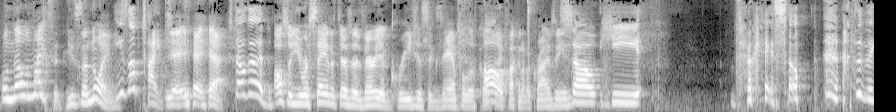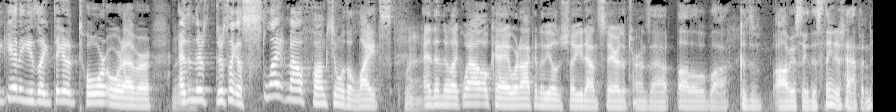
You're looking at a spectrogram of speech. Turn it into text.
Well, no one likes him. He's annoying. He's uptight. yeah, yeah, yeah. Still good. Also, you were saying that there's a very egregious example of Kolchak Oh. fucking up a crime scene. So he, okay, so at the beginning he's like taking a tour or whatever, and then there's there's like a slight malfunction with the lights, Right. and then they're like, well, okay, we're not going to be able to show you downstairs. It turns out, blah blah blah, blah, because obviously this thing just happened,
